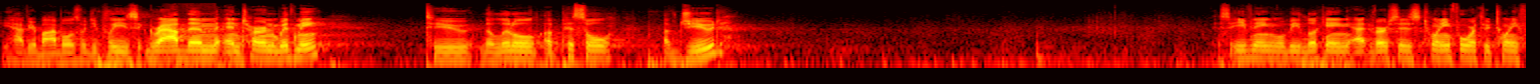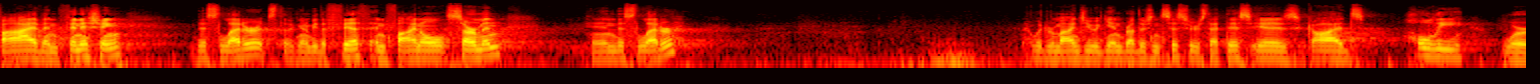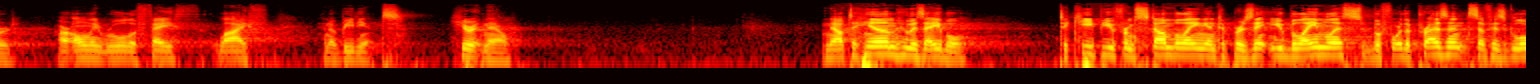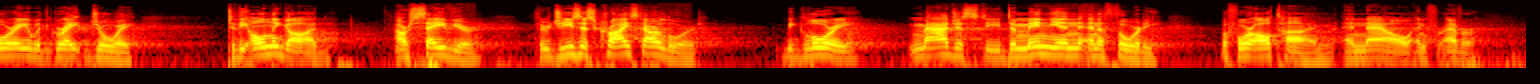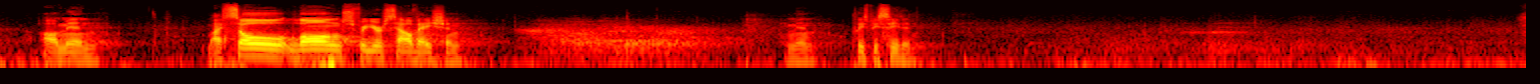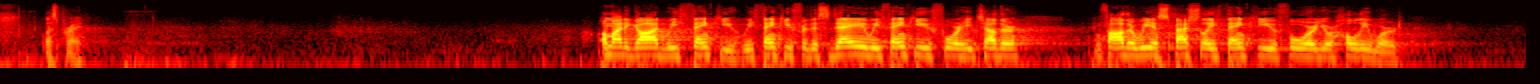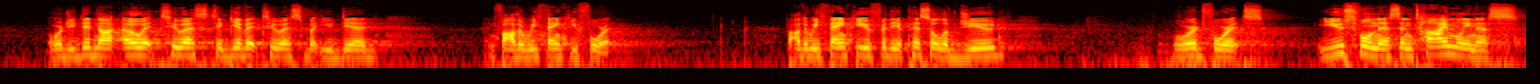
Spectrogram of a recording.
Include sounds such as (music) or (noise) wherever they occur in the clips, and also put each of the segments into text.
If you have your Bibles, would you please grab them and turn with me to the little epistle of Jude? This evening we'll be looking at verses 24 through 25 and finishing this letter. It's going to be the fifth and final sermon in this letter. I would remind you again, brothers and sisters, that this is God's holy word, our only rule of faith, life, and obedience. Hear it now. Now, to him who is able to keep you from stumbling and to present you blameless before the presence of his glory with great joy, to the only God, our Savior, through Jesus Christ our Lord, be glory, majesty, dominion, and authority before all time, and now and forever. Amen. My soul longs for your salvation. Amen. Please be seated. Let's pray. Almighty God, we thank you. We thank you for this day. We thank you for each other. And Father, we especially thank you for your holy word. Lord, you did not owe it to us to give it to us, but you did. And Father, we thank you for it. Father, we thank you for the epistle of Jude. Lord, for its usefulness and timeliness,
